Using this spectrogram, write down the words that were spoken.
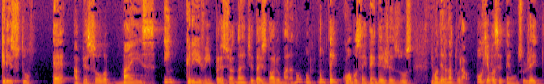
Cristo é a pessoa mais incrível e impressionante da história humana. Não, não, não tem como você entender Jesus de maneira natural. Porque você tem um sujeito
